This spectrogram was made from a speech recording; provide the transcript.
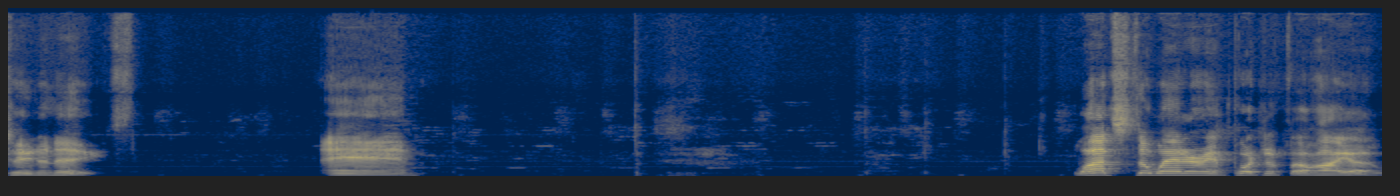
to the news. And what's the weather in Portsmouth, Ohio?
